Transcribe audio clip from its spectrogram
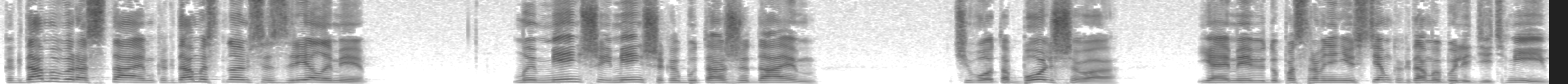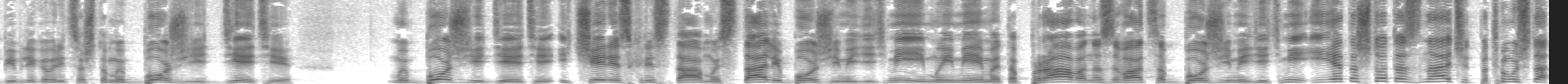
когда мы вырастаем, когда мы становимся зрелыми, мы меньше и меньше как будто ожидаем чего-то большего. Я имею в виду по сравнению с тем, когда мы были детьми. И в Библии говорится, что мы Божьи дети – мы Божьи дети, и через Христа мы стали Божьими детьми, и мы имеем это право называться Божьими детьми. И это что-то значит, потому что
